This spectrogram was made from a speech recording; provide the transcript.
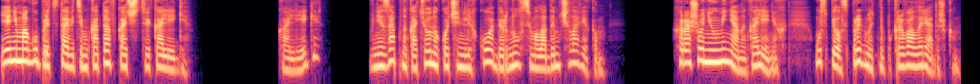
Я не могу представить им кота в качестве коллеги». «Коллеги?» Внезапно котенок очень легко обернулся молодым человеком. Хорошо не у меня на коленях, успел спрыгнуть на покрывало рядышком.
